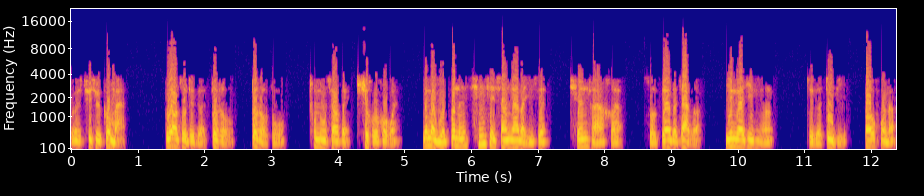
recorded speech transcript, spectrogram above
呃，去去购买，不要做这个剁手剁手族，冲动消费，事后后悔。那么也不能轻信商家的一些宣传和所标的价格，应该进行这个对比，包括呢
